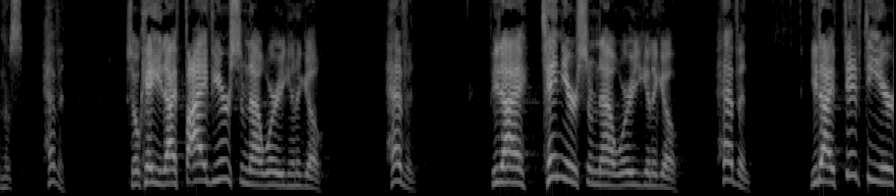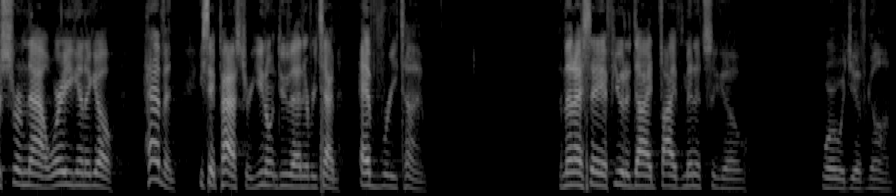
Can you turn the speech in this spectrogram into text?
And they'll say, heaven. So, okay, you die five years from now, where are you going to go? Heaven. If you die 10 years from now, where are you going to go? Heaven. You die 50 years from now, where are you going to go? Heaven. You say, Pastor, you don't do that every time. Every time. And then I say, if you would have died five minutes ago, where would you have gone?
